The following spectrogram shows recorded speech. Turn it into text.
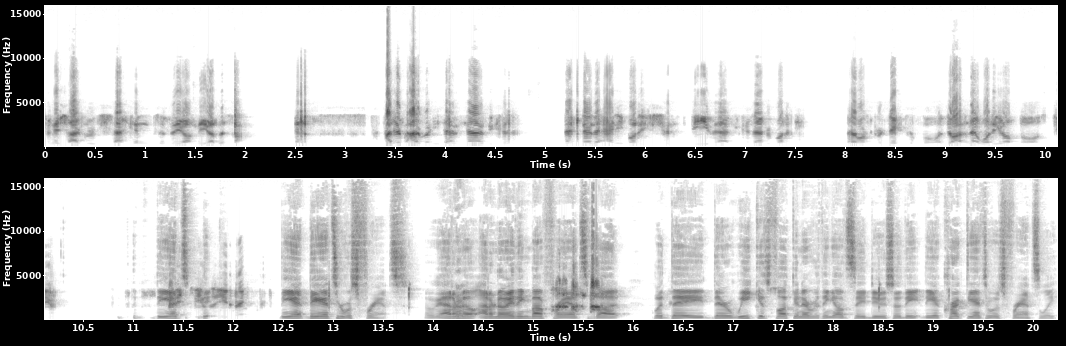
finish our group second to be on the other side. I, don't, I really don't know because I don't know that anybody shouldn't be there because everybody so unpredictable. I don't know. What are your thoughts? Do you, The answer the, that you think? the the answer was France. Okay, I don't know I don't know anything about France, but but they they're weak as fucking everything else they do. So the the correct answer was France, Lee.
